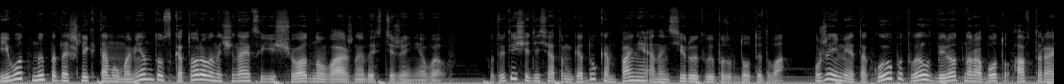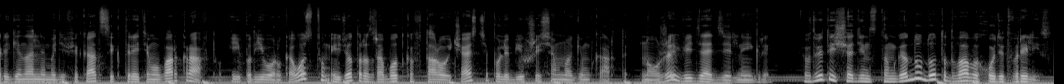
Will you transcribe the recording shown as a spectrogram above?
И вот мы подошли к тому моменту, с которого начинается еще одно важное достижение Valve. В 2010 году компания анонсирует выпуск Dota 2. Уже имея такой опыт, Valve берет на работу автора оригинальной модификации к третьему Warcraft, и под его руководством идет разработка второй части, полюбившейся многим карты, но уже в виде отдельной игры. В 2011 году Dota 2 выходит в релиз.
